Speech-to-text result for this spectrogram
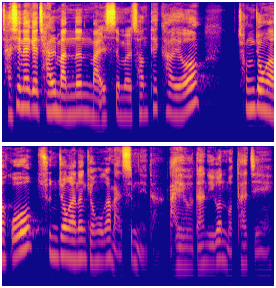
자신에게 잘 맞는 말씀을 선택하여 청종하고 순종하는 경우가 많습니다. 아유, 난 이건 못하지.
